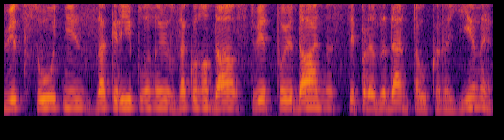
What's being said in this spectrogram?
відсутність закріпленої в законодавстві відповідальності Президента України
